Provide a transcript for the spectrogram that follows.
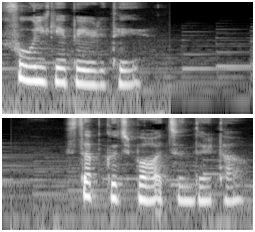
फूल के पेड़ थे। सब कुछ बहुत सुंदर था।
